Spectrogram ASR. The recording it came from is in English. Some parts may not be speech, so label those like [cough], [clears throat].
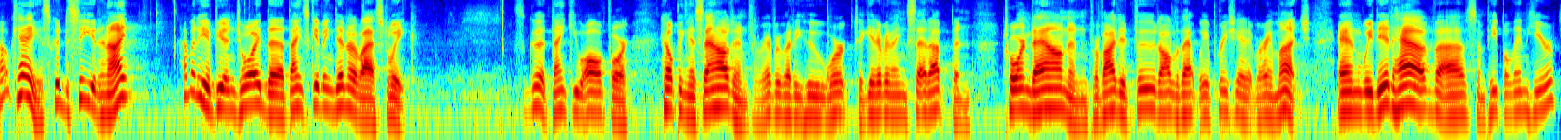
Okay, it's good to see you tonight. How many of you enjoyed the Thanksgiving dinner last week? It's good. Thank you all for helping us out and for everybody who worked to get everything set up and torn down and provided food. All of that, we appreciate it very much. And we did have uh, some people in here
